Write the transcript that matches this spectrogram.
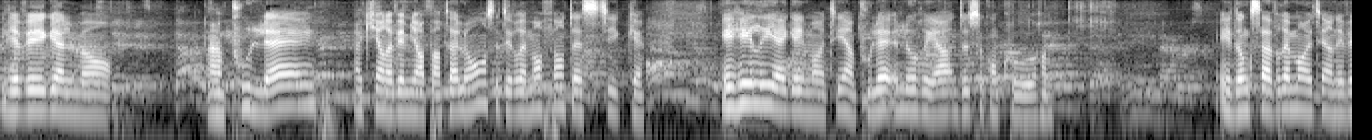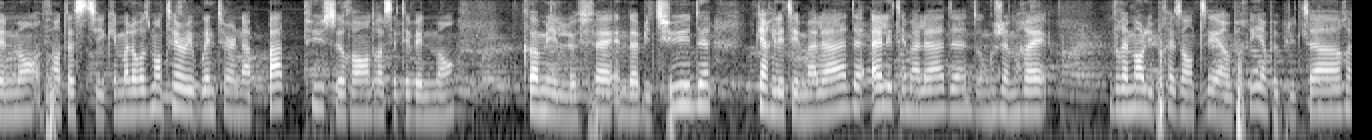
Il y avait également un poulet à qui on avait mis un pantalon. C'était vraiment fantastique. Et Haley a également été un poulet lauréat de ce concours. Et donc, ça a vraiment été un événement fantastique. Et malheureusement, Terry Winter n'a pas pu se rendre à cet événement comme il le fait d'habitude, car il était malade, elle était malade, donc j'aimerais vraiment lui présenter un prix un peu plus tard.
